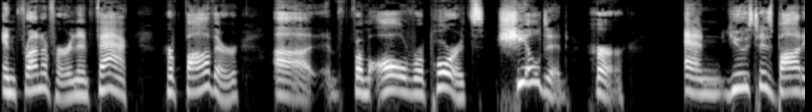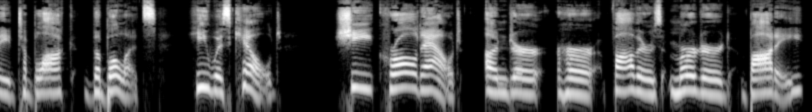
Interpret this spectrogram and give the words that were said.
in front of her. And in fact, her father, uh, from all reports, shielded her and used his body to block the bullets. He was killed. She crawled out under her father's murdered body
